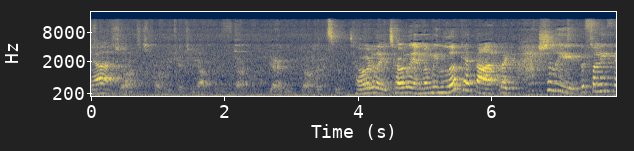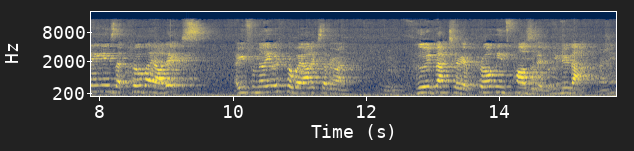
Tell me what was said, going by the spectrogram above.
Yeah. Science is finally catching up with uh, yogic diets. Totally, totally. And when we look at that, like actually, the funny thing is that probiotics, are you familiar with probiotics, everyone? Good bacteria. Pro means positive. You knew that, right?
